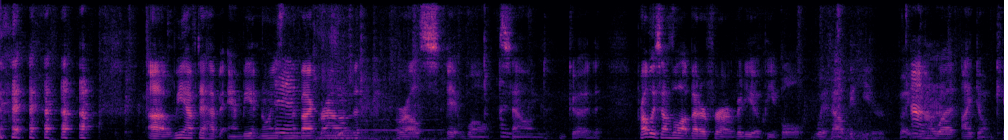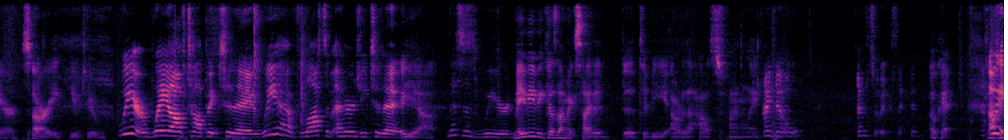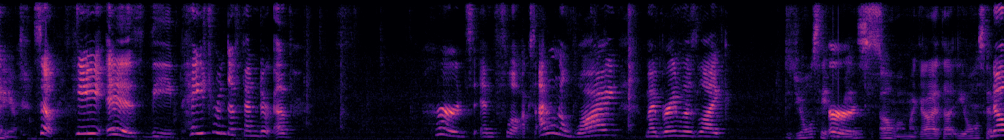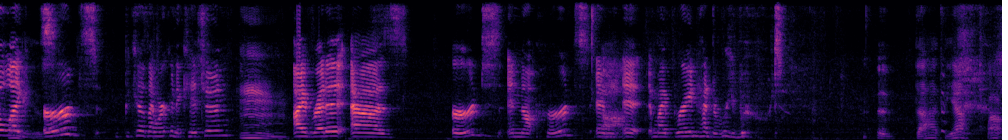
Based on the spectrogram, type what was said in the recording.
uh, we have to have ambient noise in the background, or else it won't sound good. Probably sounds a lot better for our video people without the heater, but you know know. what? I don't care. Sorry, YouTube. We are way off topic today. We have lots of energy today. Yeah. This is weird. Maybe because I'm excited uh, to be out of the house finally. I know. I'm so excited. Okay. Okay. So, he is the patron defender of herds and flocks. I don't know why my brain was like, Did you almost say Herbs. Oh, oh my god, I thought you almost said no, like herbs, because I work in a kitchen. Mmm. I read it as herds and not herds, and Ah. it my brain had to reboot. Uh, that, yeah, wow.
